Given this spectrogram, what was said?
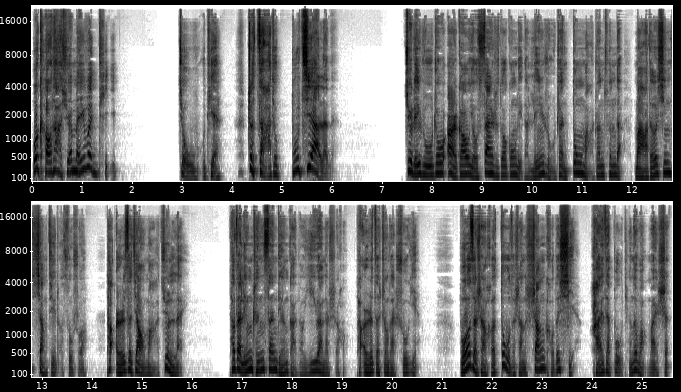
我考大学没问题。就五天，这咋就不见了呢？”距离汝州二高有三十多公里的临汝镇东马庄村的马德兴向记者诉说。他儿子叫马俊磊，他在凌晨三点赶到医院的时候，他儿子正在输液。脖子上和肚子上的伤口的血还在不停的往外渗。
